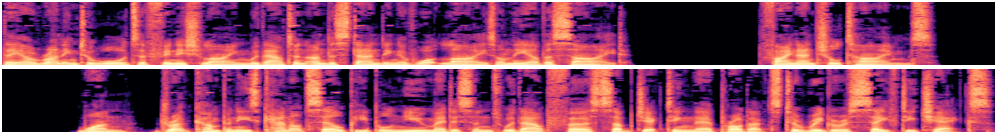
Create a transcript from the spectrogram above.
They are running towards a finish line without an understanding of what lies on the other side. Financial Times 1. Drug companies cannot sell people new medicines without first subjecting their products to rigorous safety checks.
